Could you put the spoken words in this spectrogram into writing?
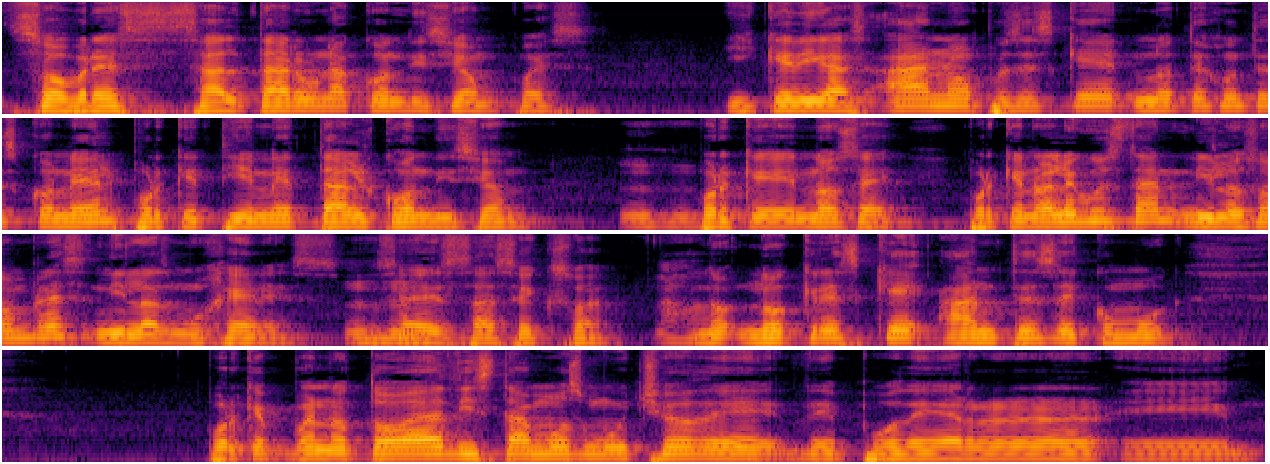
sobresaltar una condición, pues. Y que digas, ah, no, pues es que no te juntes con él porque tiene tal condición. Porque, no sé, porque no le gustan ni los hombres ni las mujeres. O sea, es asexual. Ajá. ¿No, ¿No crees que antes de como... Porque, bueno, todavía distamos mucho de, de poder, eh,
